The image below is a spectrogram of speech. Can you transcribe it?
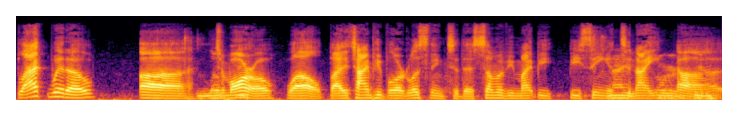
Black Widow uh Loki. tomorrow. Well, by the time people are listening to this, some of you might be be seeing it Tonight tonight. or- uh,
